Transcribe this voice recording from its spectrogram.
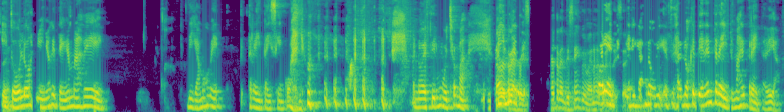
Y todos los niños que tengan más de, digamos, de 35 años, para no decir mucho más. de, 35 y menos de 36. no, los que tienen 30, más de 30, digamos.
